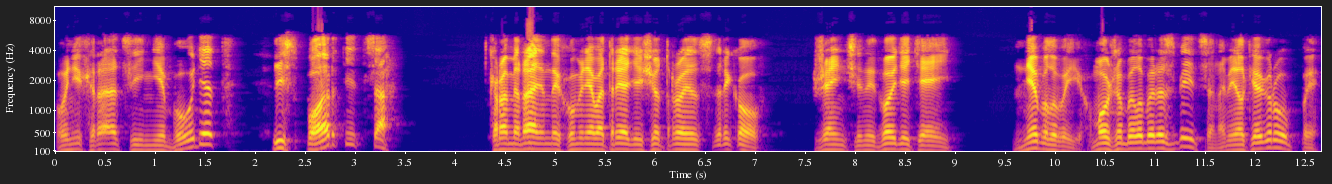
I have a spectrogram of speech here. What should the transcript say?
у них рации не будет? Испортится? Кроме раненых, у меня в отряде еще трое стариков, женщины, двое детей. Не было бы их, можно было бы разбиться на мелкие группы.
